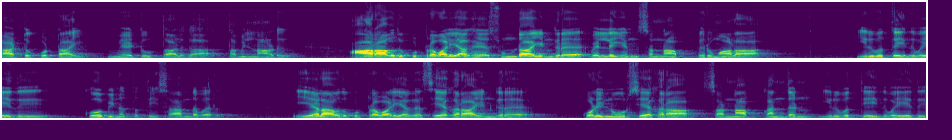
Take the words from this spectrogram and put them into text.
காட்டுக்கொட்டாய் மேட்டூர் தாலுகா தமிழ்நாடு. ஆறாவது குற்றவாளியாக சுண்டா என்கிற வெள்ளையன் சன்னாப் பெருமாளா இருபத்தைந்து வயது கோபிநத்தத்தை சார்ந்தவர். ஏழாவது குற்றவாளியாக சேகரா என்கிற கொலைனூர் சேகரா சன்னாப் கந்தன் இருபத்தி ஐந்து வயது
